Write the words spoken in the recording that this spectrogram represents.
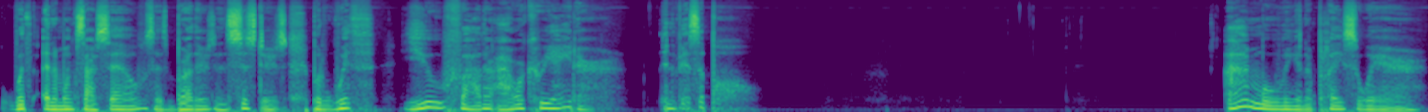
with and amongst ourselves as brothers and sisters, but with you, Father, our Creator, invisible. I'm moving in a place where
